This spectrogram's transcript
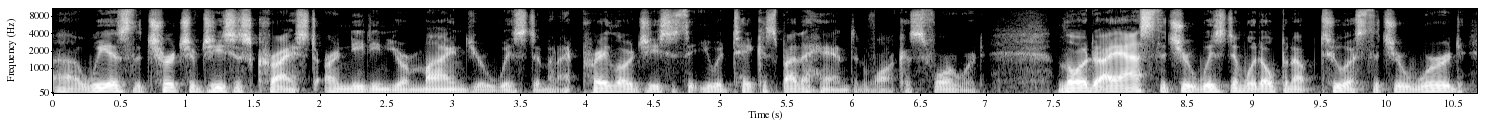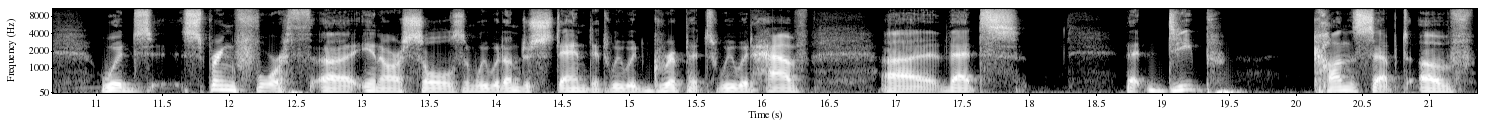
Uh, we, as the Church of Jesus Christ, are needing your mind, your wisdom. And I pray, Lord Jesus, that you would take us by the hand and walk us forward. Lord, I ask that your wisdom would open up to us, that your word would spring forth uh, in our souls, and we would understand it, we would grip it, we would have uh, that, that deep concept of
